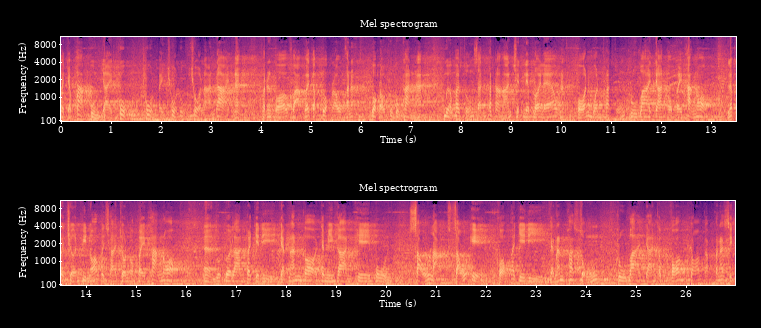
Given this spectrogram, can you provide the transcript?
ก็จะภาคภูมิใจพวกพูดไปชั่วลูกชั่วหลานได้นะเพราะนั้นขอฝากไว้กับพวกเราคณะพวกเราทุกๆท่านนะเมื่อพระสงฆ์สรรพัฒหารเสร็จเรียบร้อยแล้วนะขอนิมนต์พระสงฆ์ครูบาอาจารย์ออกไปข้างนอก แล้วก็เชิญพี่น้องประชาชนออกไปข้างนอกโดยลานพระเจดีย์จากนั้นก็จะมีการเทปูน เสาหลักเสาเอกของพระเจดีย์จากนั้นพระสงฆ์ครูบาอาจารย์กับพร้อมพร้อมกับคณะศิษ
